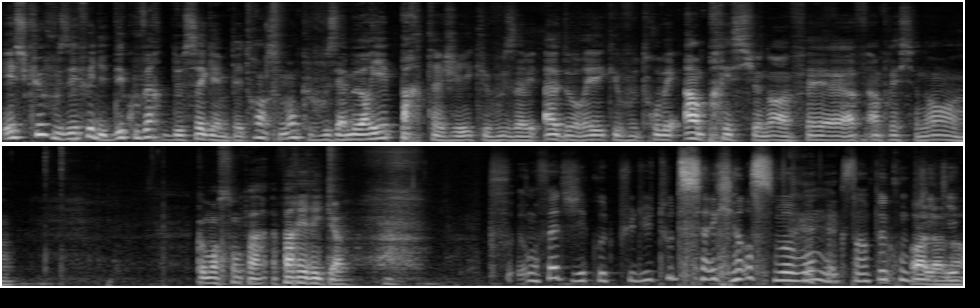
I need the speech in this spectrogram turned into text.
Est-ce que vous avez fait des découvertes de saga MP3 en ce moment que vous aimeriez partager, que vous avez adoré, que vous trouvez impressionnant à faire, impressionnant euh Commençons par, par Erika. En fait, j'écoute plus du tout de saga en ce moment, donc c'est un peu Oh là compliqué. là.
